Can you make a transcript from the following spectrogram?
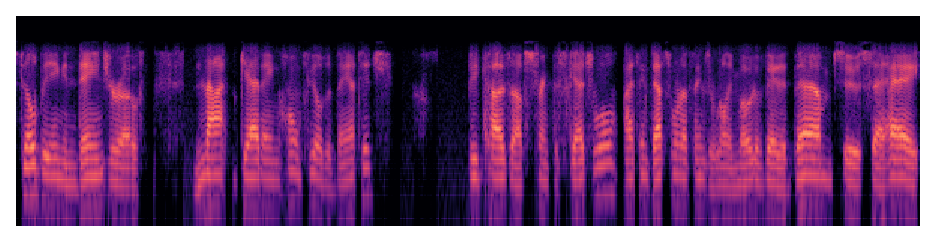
still being in danger of not getting home field advantage because of strength of schedule, I think that's one of the things that really motivated them to say, "Hey,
